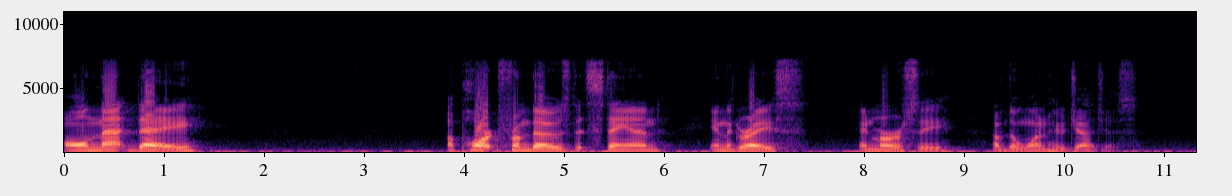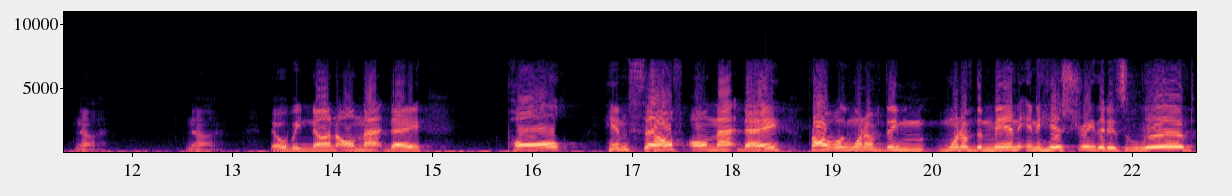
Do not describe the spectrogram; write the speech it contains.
on that day apart from those that stand in the grace and mercy of the one who judges. None. None. There will be none on that day. Paul himself on that day, probably one of the one of the men in history that has lived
